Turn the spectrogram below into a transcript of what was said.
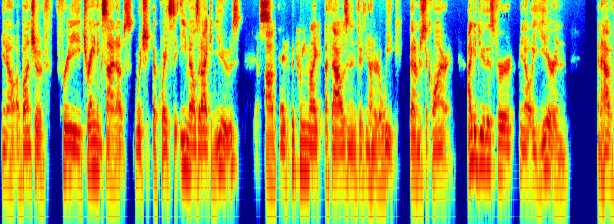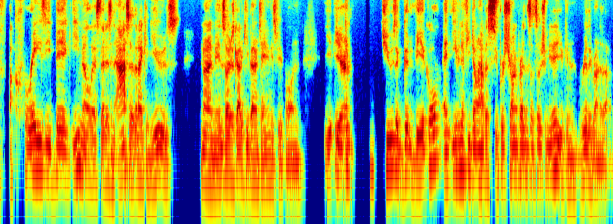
you know, a bunch of free training signups, which equates to emails that I can use. Yes. Um, and it's between like a thousand and fifteen hundred a week that I'm just acquiring. I could do this for, you know, a year and and have a crazy big email list that is an asset that I could use. You know what I mean? So I just got to keep entertaining these people and you, yeah. you can choose a good vehicle and even if you don't have a super strong presence on social media you can really run it up.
